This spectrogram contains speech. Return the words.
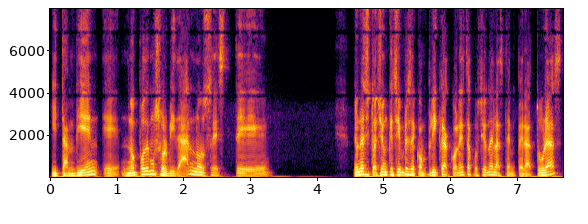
Y también eh, no podemos olvidarnos, este, de una situación que siempre se complica con esta cuestión de las temperaturas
